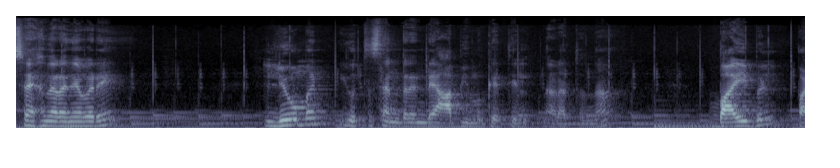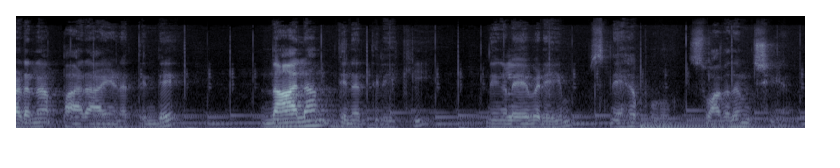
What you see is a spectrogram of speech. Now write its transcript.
സ്നേഹം നിറഞ്ഞവരെ ലൂമൻ യൂത്ത് സെന്ററിന്റെ ആഭിമുഖ്യത്തിൽ നടത്തുന്ന ബൈബിൾ പഠന പാരായണത്തിന്റെ നാലാം ദിനത്തിലേക്ക് നിങ്ങളേവരെയും സ്നേഹപൂർവം സ്വാഗതം ചെയ്യുന്നു.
